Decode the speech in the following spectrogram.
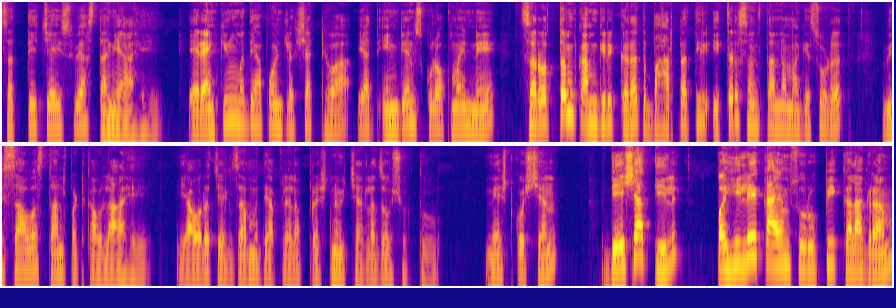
सत्तेचाळीसव्या स्थानी आहे. या रँकिंगमध्ये हा पॉईंट लक्षात ठेवा. यात इंडियन स्कूल ऑफ माइंडने सर्वोत्तम कामगिरी करत भारतातील इतर संस्थांना मागे सोडत विसावं स्थान पटकावलं आहे. यावरच एक्झाममध्ये आपल्याला प्रश्न विचारला जाऊ शकतो. नेक्स्ट क्वेश्चन देशातील पहिले कायमस्वरूपी कलाग्राम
